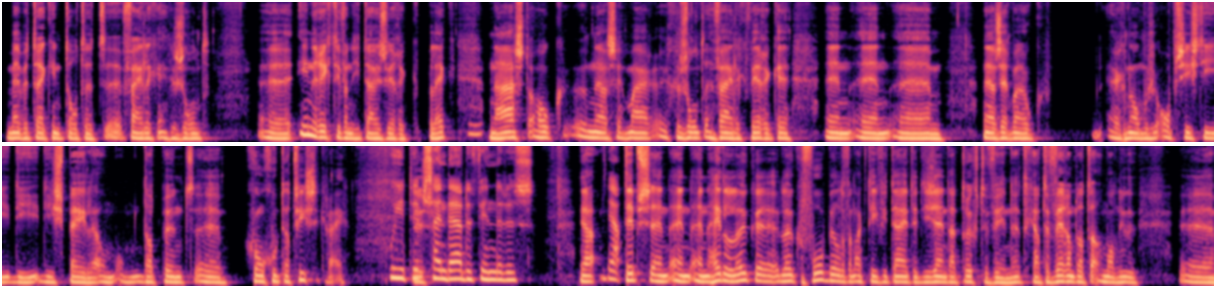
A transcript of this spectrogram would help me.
met betrekking tot het uh, veilig en gezond uh, inrichten van die thuiswerkplek. Naast ook nou, zeg maar, gezond en veilig werken. En, en nou, zeg maar ook ergonomische opties die, die, die spelen om, om dat punt uh, gewoon goed advies te krijgen. Goede tips dus, zijn daar te vinden dus. Ja, ja, tips en, en, en hele leuke, leuke voorbeelden van activiteiten die zijn daar terug te vinden. Het gaat te ver om dat allemaal nu uh, ja.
